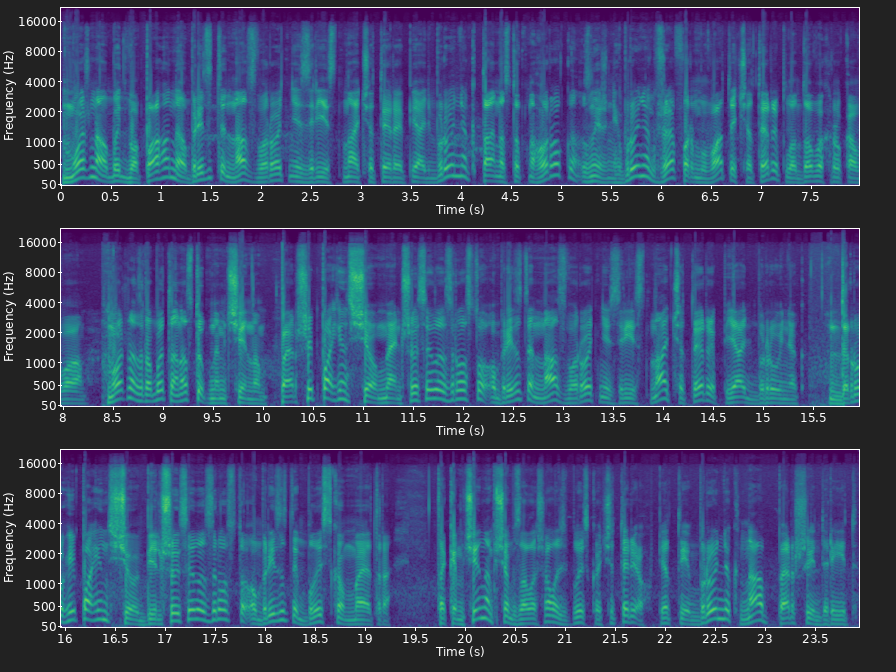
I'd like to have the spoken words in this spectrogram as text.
Можна обидва пагони обрізати на зворотній зріст на 4-5 бруньок та наступного року з нижніх бруньок вже формувати 4 плодових рукава. Можна зробити наступним чином: перший пагін, що меншої сили зросту, обрізати на зворотній зріст на 4-5 бруньок. Другий пагін, що більшої сили зросту, обрізати близько метра. Таким чином, щоб залишалось близько 4-5 бруньок на перший дріт.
